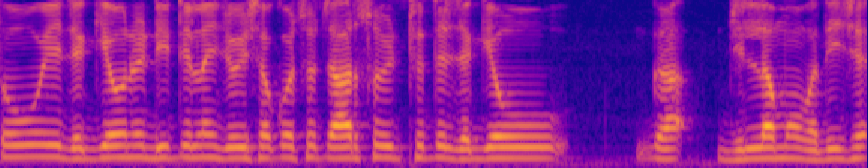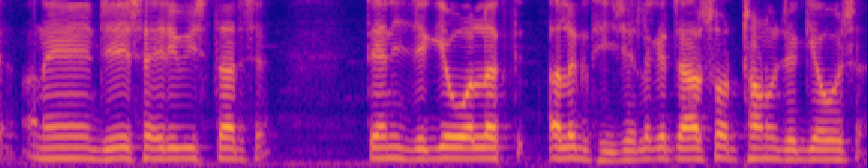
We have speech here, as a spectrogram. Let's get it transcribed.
તો એ જગ્યાઓની ડિટેલ અહીં જોઈ શકો છો. ચારસો ઇઠ્યોતેર જગ્યાઓ જિલ્લામાં વધી છે અને જે શહેરી વિસ્તાર છે, તેની જગ્યાઓ અલગ અલગથી છે. એટલે કે ચારસો અઠ્ઠાણું જગ્યાઓ છે.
